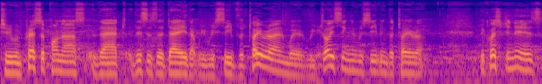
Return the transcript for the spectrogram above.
to impress upon us that this is the day that we receive the Torah and we're rejoicing in receiving the Torah. The question is,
